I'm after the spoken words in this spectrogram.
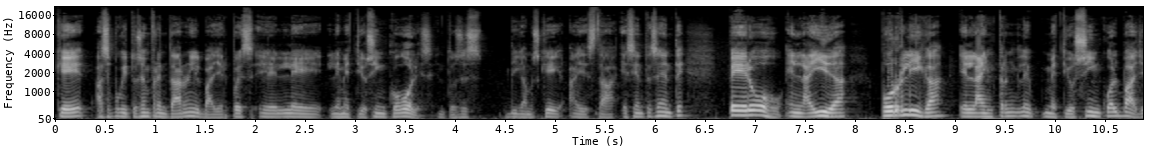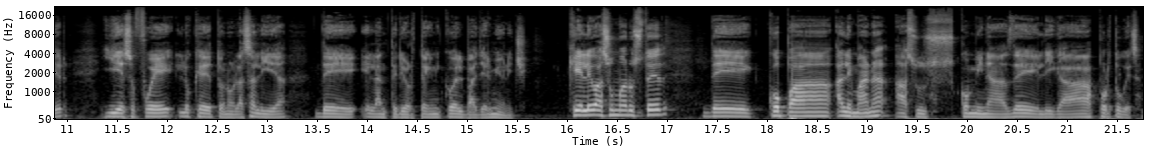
que hace poquito se enfrentaron y el Bayern pues eh, le, metió 5 goles. Entonces digamos que ahí está ese antecedente. Pero ojo, en la ida por liga el Eintracht le metió 5 al Bayern y eso fue lo que detonó la salida del anterior técnico del Bayern Múnich. ¿Qué le va a sumar usted? De Copa Alemana a sus combinadas de Liga Portuguesa.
